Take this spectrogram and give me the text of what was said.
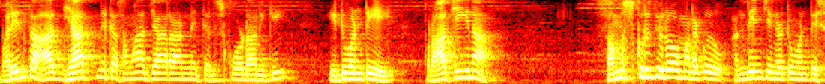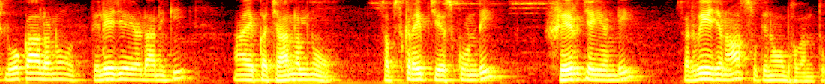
మరింత ఆధ్యాత్మిక సమాచారాన్ని తెలుసుకోవడానికి ఇటువంటి ప్రాచీన సంస్కృతిలో మనకు అందించినటువంటి శ్లోకాలను తెలియజేయడానికి నా యొక్క ఛానల్ను సబ్స్క్రైబ్ చేసుకోండి షేర్ చేయండి. సర్వేజన సుఖినో భవంతు.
